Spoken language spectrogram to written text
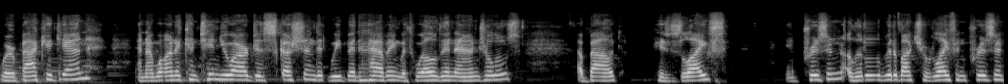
we're back again, and I want to continue our discussion that we've been having with Weldon Angelos about his life in prison, a little bit about your life in prison,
